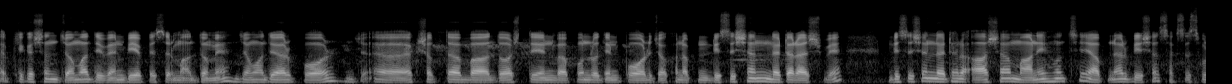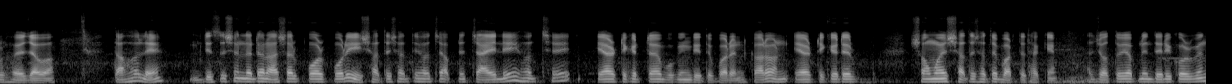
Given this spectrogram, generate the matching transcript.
অ্যাপ্লিকেশন জমা দেবেন বিএফএসের মাধ্যমে, জমা দেওয়ার পর এক সপ্তাহ বা দশ দিন বা পনেরো দিন পর যখন আপনার ডিসিশন লেটার আসবে ডিসিশন লেটার আসা মানে হচ্ছে আপনার ভিসা সাকসেসফুল হয়ে যাওয়া। তাহলে ডিসিশন লেটার আসার পর পরই সাথে সাথে হচ্ছে আপনি চাইলেই হচ্ছে এয়ার টিকিটটা বুকিং দিতে পারেন। কারণ এয়ার টিকিটের সময়ের সাথে সাথে বাড়তে থাকে। যতই আপনি দেরি করবেন,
